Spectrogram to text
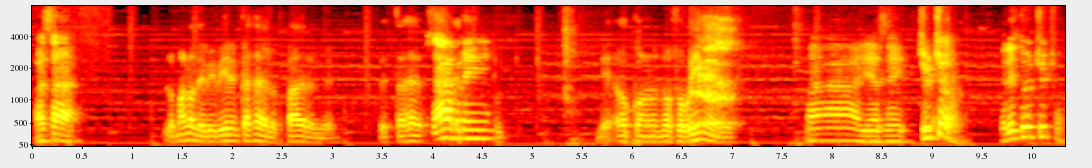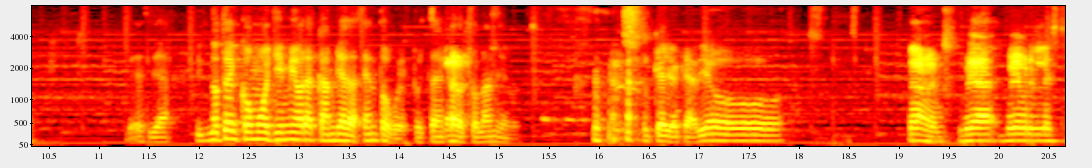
Pasa. Lo malo de vivir en casa de los padres, güey. Estás- abre. O con los sobrinos, Ah, ya sé. Chucho. ¿Eres tú, Chucho? güey. ¿Ves? Ya. Noten cómo Jimmy ahora cambia de acento, güey. Pues está en Claro. Carocholandia, güey. ok, ok, adiós. Espérame, voy a, voy a abrirle esto.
